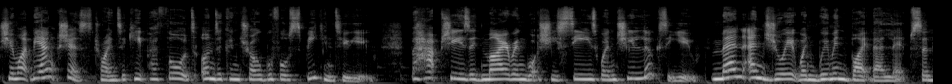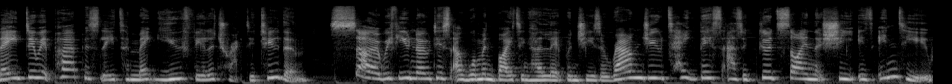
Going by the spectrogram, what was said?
She might be anxious, trying to keep her thoughts under control before speaking to you. Perhaps she is admiring what she sees when she looks at you. Men enjoy it when women bite their lips, so they do it purposely to make you feel attracted to them. So, if you notice a woman biting her lip when she's around you, take this as a good sign that she is into you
